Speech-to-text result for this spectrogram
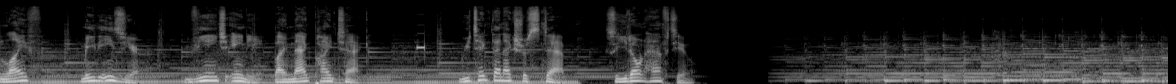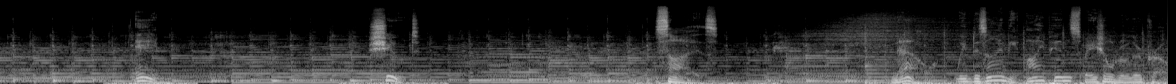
Life made easier. VH80 by Magpie Tech. We take that extra step so you don't have to. Aim. Shoot. Size. Now, we've designed the iPin Spatial Ruler Pro.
